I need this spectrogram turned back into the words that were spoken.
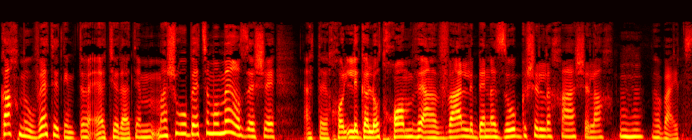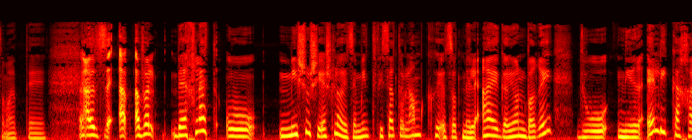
כך מעוותת, אם את יודעת, מה שהוא בעצם אומר זה שאתה יכול לגלות חום ואהבה לבן הזוג שלך, שלך, בבית. זאת אומרת, אה, אז, אבל בהחלט הוא... מישהו שיש לו איזה מין תפיסת עולם כזאת מלאה היגיון בריא, והוא נראה לי ככה,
